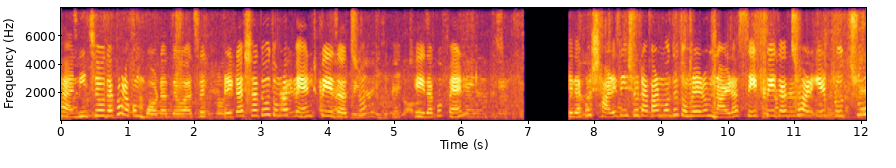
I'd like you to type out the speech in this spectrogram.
হ্যাঁ নিচেও দেখো এরকম বর্ডার দেওয়া আছে। আর এটার সাথেও তোমরা প্যান্ট পেয়ে যাচ্ছ। এই দেখো প্যান্ট দেখো, সাড়ে তিনশো টাকার মধ্যে তোমরা এরকম নাইরা সেট পেয়ে যাচ্ছ, আর এর প্রচুর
